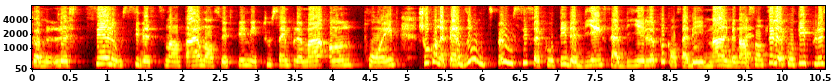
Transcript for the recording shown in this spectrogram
comme le aussi vestimentaire dans ce film est tout simplement on point. Je trouve qu'on a perdu un petit peu aussi ce côté de bien s'habiller. Là, pas qu'on s'habille mal, mais dans le sens, le côté plus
